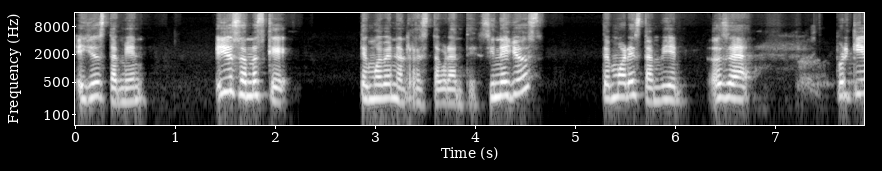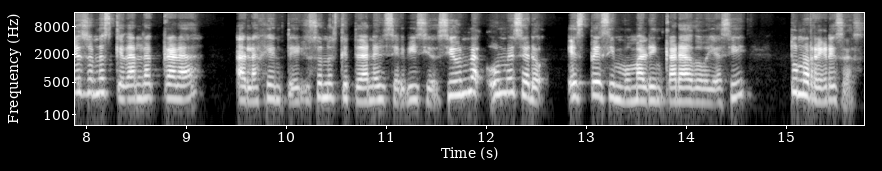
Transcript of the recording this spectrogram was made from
ellos también, ellos son los que te mueven el restaurante. Sin ellos, te mueres también. O sea, porque ellos son los que dan la cara a la gente, ellos son los que te dan el servicio. Si un mesero es pésimo, mal encarado y así, tú no regresas,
